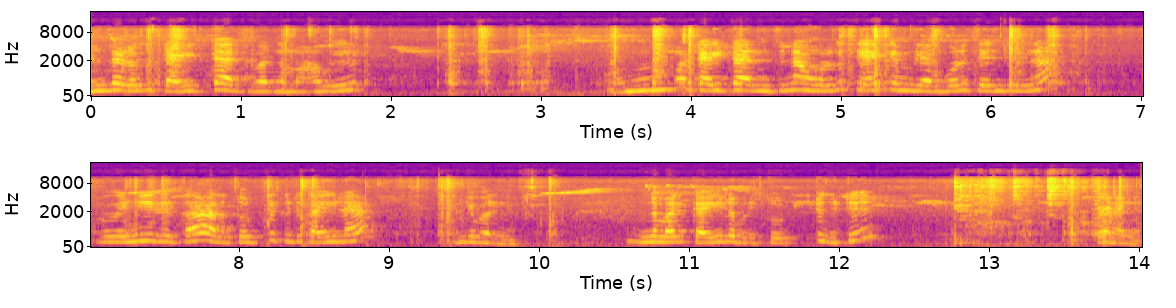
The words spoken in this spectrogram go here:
எந்த அளவுக்கு டைட்டாக இருக்குது பாருங்க மாவு. ரொம்ப டைட்டாக இருந்துச்சுன்னா அவங்களுக்கு தேய்க்க முடியாது போல் தெரிஞ்சதுன்னா வெந்நீர் இருக்கா அதை தொட்டுக்கிட்டு கையில் இங்கே பாருங்க. இந்த மாதிரி கையில் அப்படி தொட்டுக்கிட்டு பிணைங்க.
